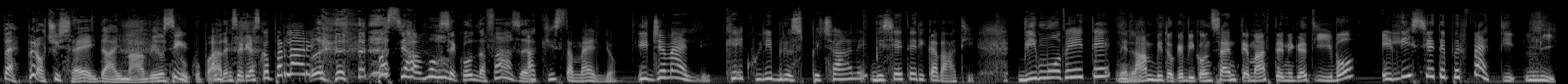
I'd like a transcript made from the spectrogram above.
Beh, però ci sei, dai Mavi, non ti Sì, preoccupare. anche se riesco a parlare, passiamo Seconda fase. a chi sta meglio. I gemelli, che equilibrio speciale vi siete ricavati. Vi muovete nell'ambito che vi consente Marte negativo e lì siete perfetti, lì.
